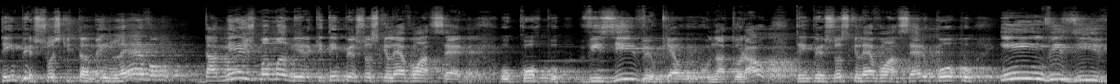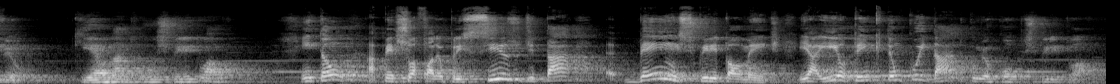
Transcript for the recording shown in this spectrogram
tem pessoas que também levam da mesma maneira que tem pessoas que levam a sério o corpo visível, que é o natural, tem pessoas que levam a sério o corpo invisível, que é o, espiritual. Então a pessoa fala: Eu preciso de estar eh, bem espiritualmente, e aí eu tenho que ter um cuidado com o meu corpo espiritual.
